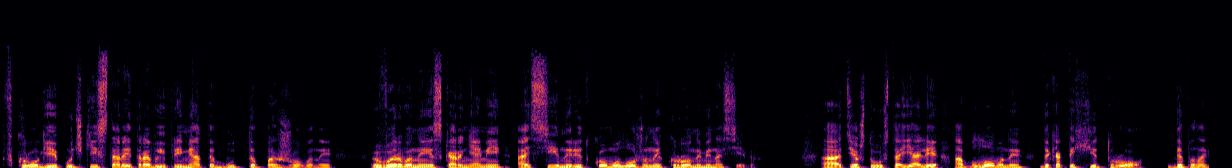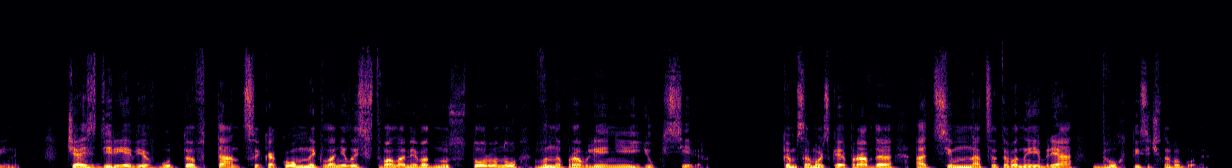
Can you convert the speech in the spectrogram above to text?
В круге пучки старой травы примято, будто пожеваны, вырванные с корнями осины редком уложены кронами на север. А те, что устояли, обломаны, да как-то хитро, до половины. Часть деревьев, будто в танце каком, наклонилась стволами в одну сторону в направлении юг-север. Комсомольская правда от 17 ноября 2000 года.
